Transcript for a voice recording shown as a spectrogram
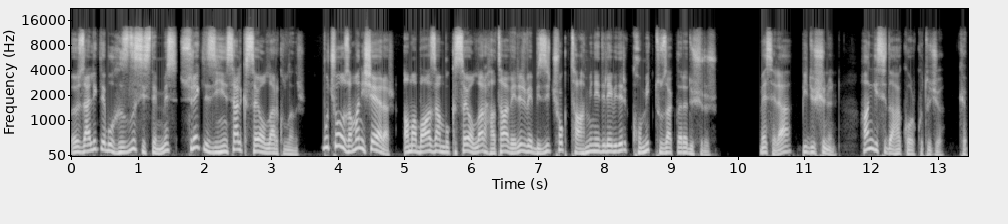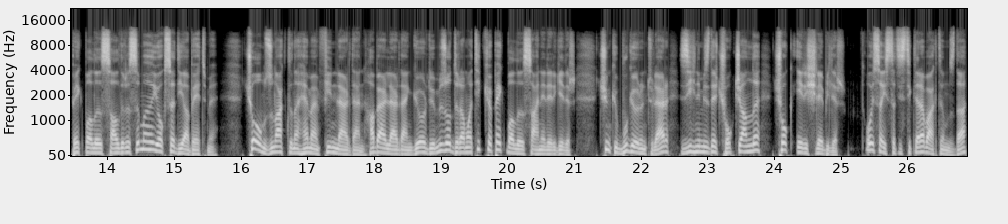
özellikle bu hızlı sistemimiz sürekli zihinsel kısa yollar kullanır. Bu çoğu zaman işe yarar ama bazen bu kısa yollar hata verir ve bizi çok tahmin edilebilir komik tuzaklara düşürür. Mesela bir düşünün. Hangisi daha korkutucu? Köpek balığı saldırısı mı yoksa diyabet mi? Çoğumuzun aklına hemen filmlerden, haberlerden gördüğümüz o dramatik köpek balığı sahneleri gelir. Çünkü bu görüntüler zihnimizde çok canlı, çok erişilebilir. Oysa istatistiklere baktığımızda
